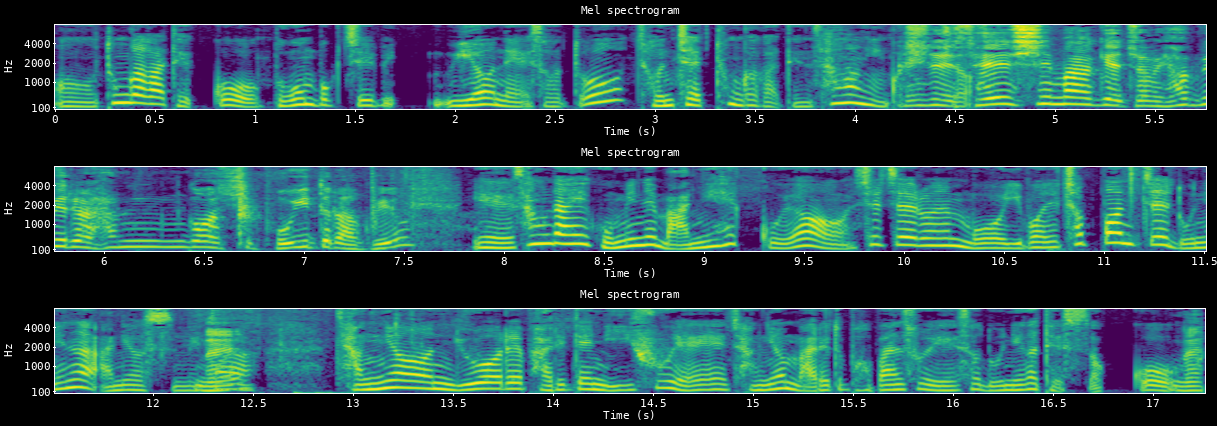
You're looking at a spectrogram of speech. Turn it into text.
어, 통과가 됐고 보건복지위원회에서도 전체 통과가 된 상황인 것이죠. 세심하게 좀 협의를 한 것이 보이더라고요. 예, 상당히 고민을 많이 했고요. 실제로는 뭐 이번이 첫 번째 논의는 아니었습니다. 네. 작년 6월에 발의된 이후에 작년 말에도 법안 소위에서 논의가 됐었고 네.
